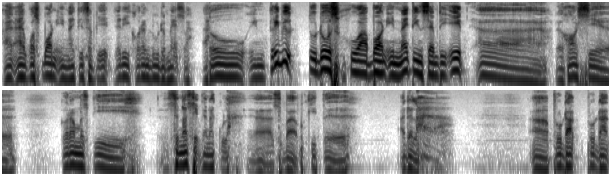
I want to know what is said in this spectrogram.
I, I was born in 1978 jadi korang do the math lah. So in tribute to those who are born in 1978 uh, the horse here korang mesti senasibkan aku lah. Uh, sebab kita adalah uh, produk-produk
